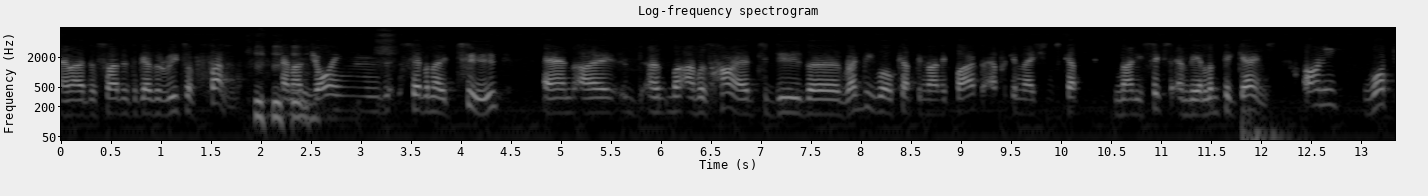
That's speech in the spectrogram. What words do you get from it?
And I decided to go the route of fun. and I joined 702 and I, uh, I was hired to do the Rugby World Cup in 95, the African Nations Cup in 96, and the Olympic Games. Arnie, what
